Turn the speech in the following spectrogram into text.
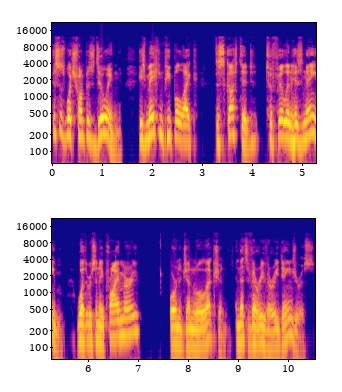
This is what Trump is doing. He's making people like disgusted to fill in his name, whether it's in a primary or in a general election. And that's very, very dangerous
